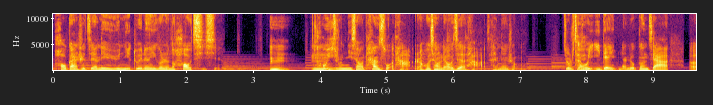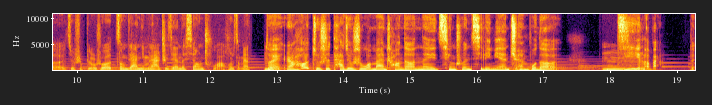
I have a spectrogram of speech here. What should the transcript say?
好感是建立于你对另一个人的好奇心。嗯，同意，就是你想探索他，然后想了解他才那什么。就是才会一点一点就更加呃，就是比如说增加你们俩之间的相处啊，或者怎么样。对，然后就是他就是我漫长的那青春期里面全部的记忆了吧？对，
